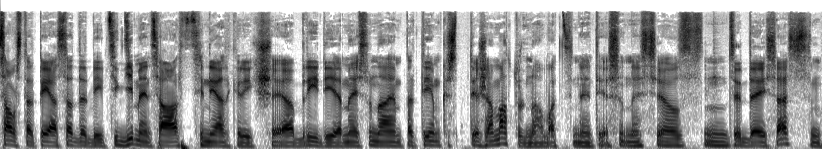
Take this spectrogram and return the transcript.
savstarpējā sadarbība, cik ģimenes ārsts ir neatkarīgs šajā brīdī, ja mēs runājam par tiem, kas tiešām atrunā vakcinēties. Un es jau dzirdēju, esmu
